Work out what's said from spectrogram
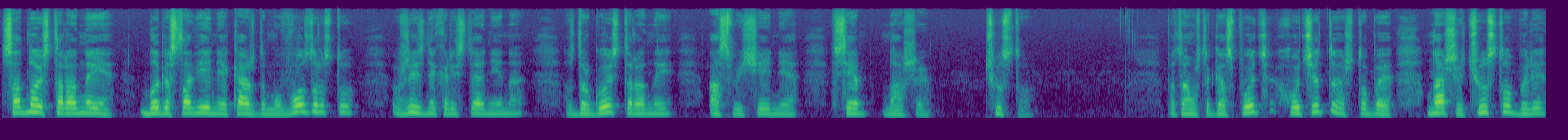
с одной стороны, благословение каждому возрасту в жизни христианина, с другой стороны, освящение всем нашим чувствам потому что Господь хочет, чтобы наши чувства были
